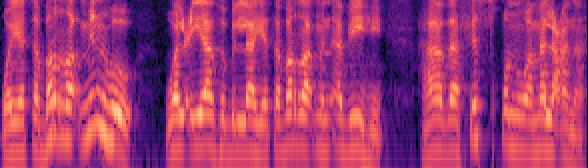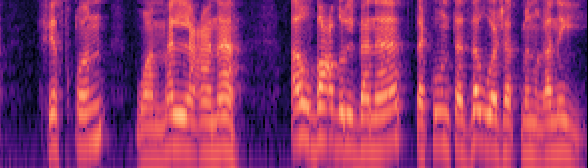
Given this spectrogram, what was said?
ويتبرأ منه والعياذ بالله يتبرأ من أبيه. هذا فسق وملعنة. فسق وملعنة. أو بعض البنات تكون تزوجت من غني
